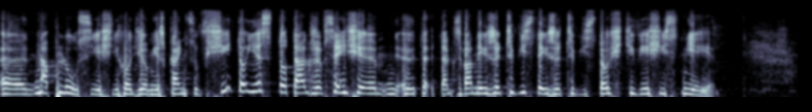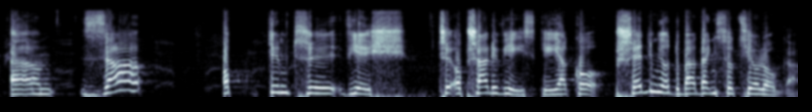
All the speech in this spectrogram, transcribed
E, na plus, jeśli chodzi o mieszkańców wsi, to jest to tak, że w sensie tak zwanej rzeczywistej rzeczywistości wieś istnieje. Za tym, czy wieś, czy obszary wiejskie jako przedmiot badań socjologa,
